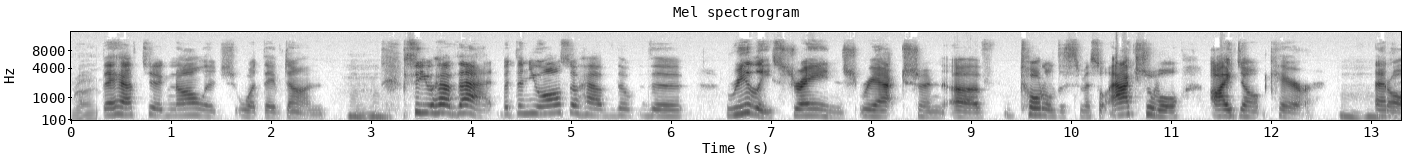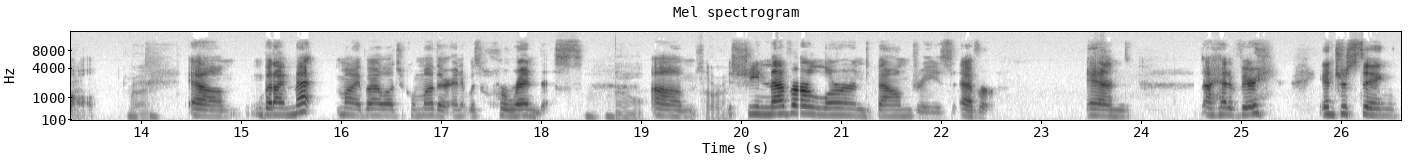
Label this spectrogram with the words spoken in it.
right they have to acknowledge what they've done. Mhm. So you have that, but then you also have the the really strange reaction of total dismissal, actual I don't care Mhm. at Right. all. right Um, but I met my biological mother, and it was horrendous. oh Um, I'm sorry she never learned boundaries ever, and I had a very interesting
